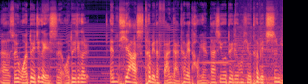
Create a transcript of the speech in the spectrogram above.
呃，所以我对这个也是我对这个。NTR 是特别的反感，特别讨厌，但是又对这个东西又特别痴迷。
